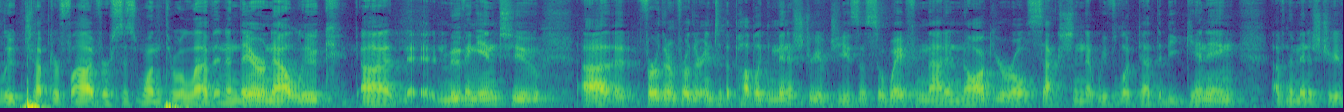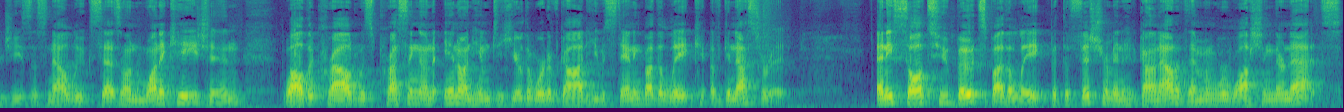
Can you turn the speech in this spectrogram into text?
Luke chapter 5, verses 1 through 11. And there now, Luke uh, moving into uh, further and further into the public ministry of Jesus, away from that inaugural section that we've looked at the beginning of the ministry of Jesus. Now, Luke says, on one occasion, while the crowd was pressing on, in on him to hear the word of God, he was standing by the lake of Gennesaret. And he saw two boats by the lake, but the fishermen had gone out of them and were washing their nets.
